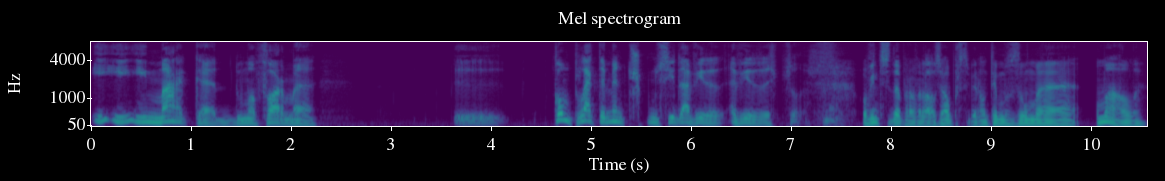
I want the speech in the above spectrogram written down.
e, e marca de uma forma eh, completamente desconhecida a vida, a vida das pessoas. É? Ouvintes da Provaral já o perceberam, temos uma, uma aula,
